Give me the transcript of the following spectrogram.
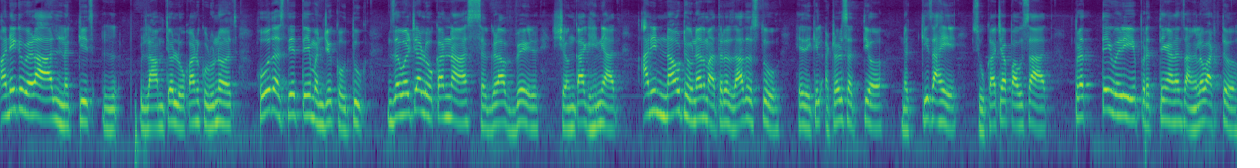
अनेक वेळा नक्कीच ल लांबच्या लोकांकडूनच होत असते ते म्हणजे कौतुक. जवळच्या लोकांना सगळा वेळ शंका घेण्यात आणि नाव ठेवण्यात मात्र जात असतो. हे देखील अटळ सत्य नक्कीच आहे. सुखाच्या पावसात प्रत्येक वेळी प्रत्येकाला चांगलं वाटतं.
